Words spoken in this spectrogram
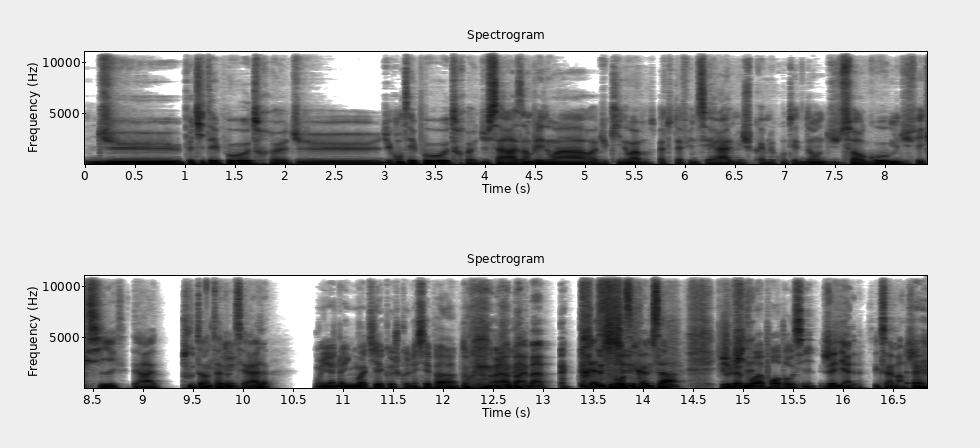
du petit épeautre, du, du grand épeautre, du sarrasin blé noir, du quinoa, bon, c'est pas tout à fait une céréale, mais je vais quand même le compter dedans, du sorghum, du fexi, etc. Tout un tas Ok. d'autres céréales. Il y en a une moitié que je connaissais pas. donc Voilà, bah, bah, très souvent c'est comme ça. je suis là final- pour apprendre aussi. Génial, c'est que ça marche. Ouais.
